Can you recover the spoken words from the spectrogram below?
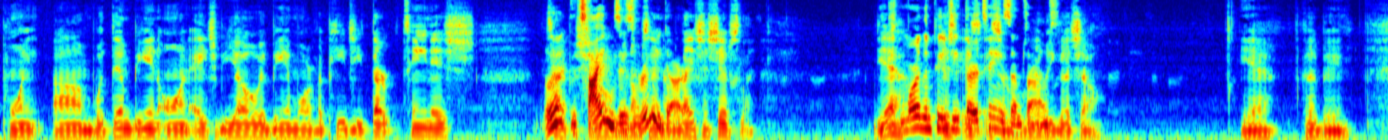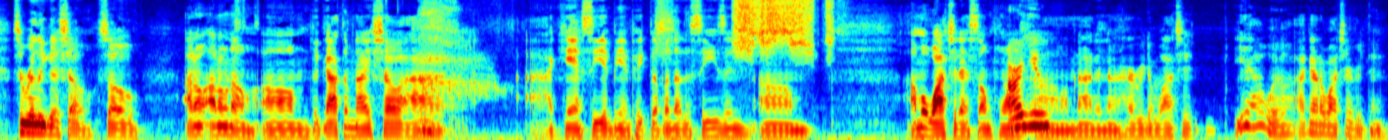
point um with them being on hbo it being more of a pg-13ish Well, type the of show, Titans you is know really dark. relationships like yeah It's more than It's- it's- PG-13 it's a sometimes. really good show yeah could be it's a really good show so i don't i don't know um the gotham knight show i i can't see it being picked up another season um I'm gonna watch it at some point. Are you? Um, I'm not in a hurry to watch it. Yeah, I will. I gotta watch everything.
